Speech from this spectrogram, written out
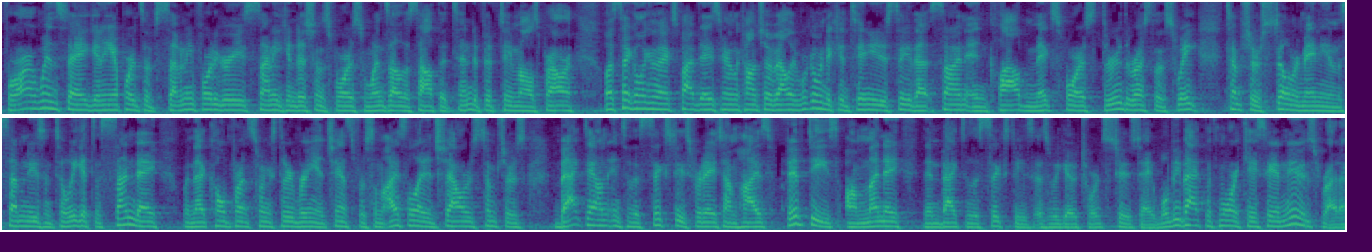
for our Wednesday, getting upwards of 74 degrees, sunny conditions for us. Winds out of the south at 10 to 15 miles per hour. Let's take a look at the next five days here in the Concho Valley. We're going to continue to see that sun and cloud mix for us through the rest of this week. Temperatures still remaining in the 70s until we get to Sunday when that cold front swings through, bringing a chance for some isolated showers. Temperatures back down into the 60s for daytime highs, 50s on Monday, then back to the 60s as we go towards Tuesday. We'll be back with more KSAN News right after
